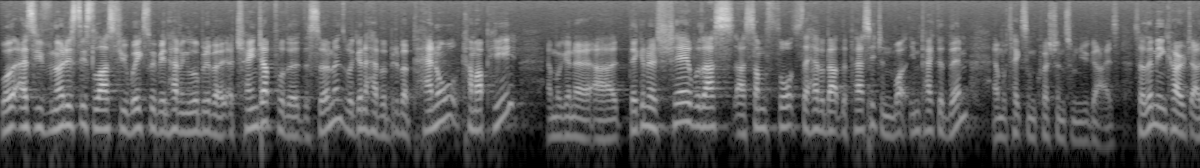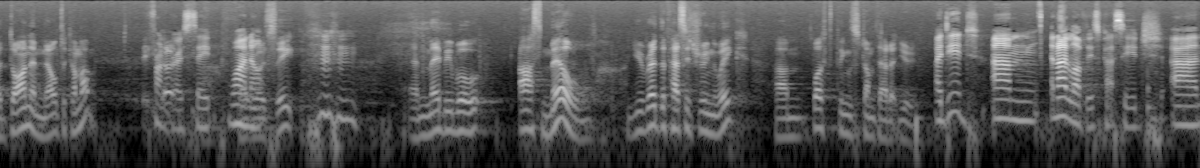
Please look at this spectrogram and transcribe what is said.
Well, as you've noticed this last few weeks, we've been having a little bit of a, a change up for the, the sermons. We're going to have a bit of a panel come up here, and we're going to, uh, they're going to share with us uh, some thoughts they have about the passage and what impacted them, and we'll take some questions from you guys. So let me encourage uh, Don and Mel to come up. Front row seat. Why not? Front not? Row seat. and maybe we'll ask Mel. You read the passage during the week. Um, what things jumped out at you? I did, um, and I love this passage. Uh,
